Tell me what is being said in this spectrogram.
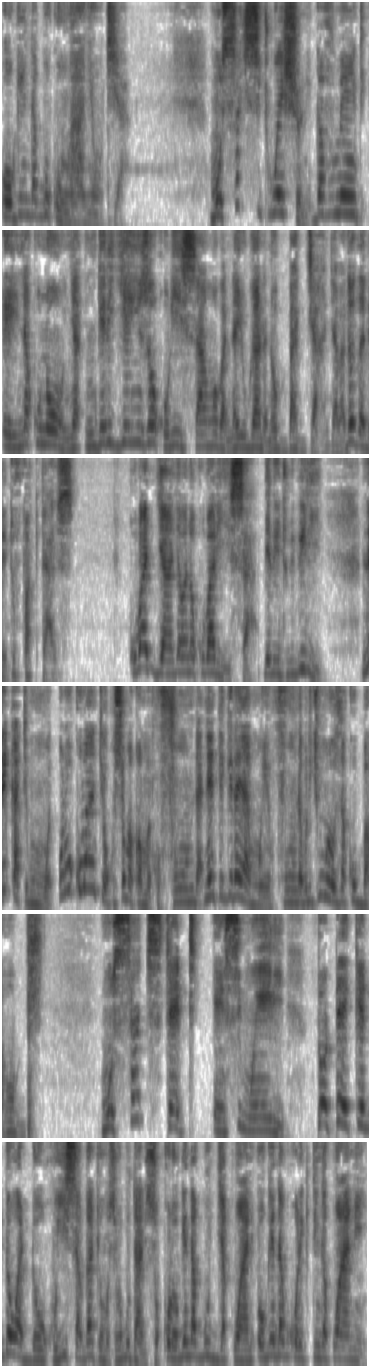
ogenda gukuŋŋaanya otya mu such situation government erina kunoonya ngeri gyeyinza okuliisaamu bannayuganda n'obajjanjaba. Those are the two factors. Kubajjanjaba n'okubaliisa byebintu bibiri. Ne kati mmwe olw'okuba nti okusoma kwammwe kufunda n'entegera yammwe enfunda buli kimulowooza kubba bubbi. Mu such state ensi mweri toteekeddwa wadde okuyisa ga nti omusolo gutandisa okukola ogenda gujja kwani ogenda gukolekitinga kwani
